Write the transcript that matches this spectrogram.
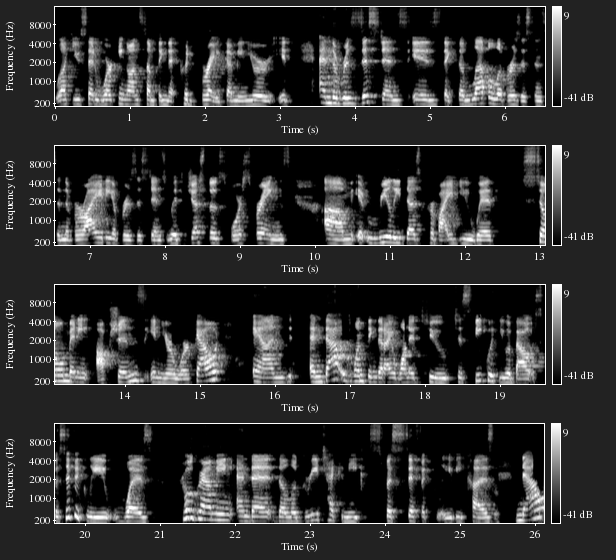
like you said, working on something that could break. I mean, you're it, and the resistance is like the level of resistance and the variety of resistance with just those four springs. Um, it really does provide you with so many options in your workout and and that was one thing that i wanted to to speak with you about specifically was programming and the the Lagree technique specifically because now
